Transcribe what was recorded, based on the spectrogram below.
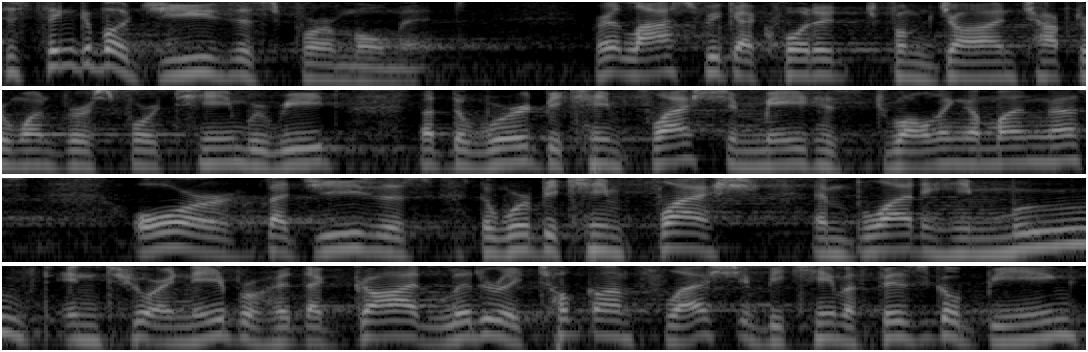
Just think about Jesus for a moment. Right, last week I quoted from John chapter 1 verse 14. We read that the word became flesh and made his dwelling among us, or that Jesus, the word became flesh and blood and he moved into our neighborhood, that God literally took on flesh and became a physical being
